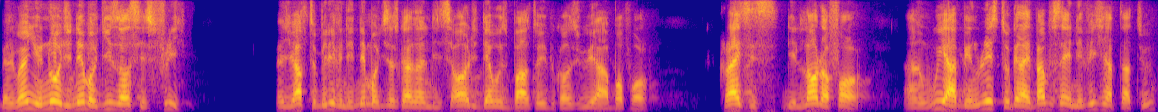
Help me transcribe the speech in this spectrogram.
But when you know the name of Jesus is free, but you have to believe in the name of Jesus Christ, and it's all the devils bow to you because we are above all. Christ is the Lord of all, and we have been raised together. The Bible says in Ephesians chapter 2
